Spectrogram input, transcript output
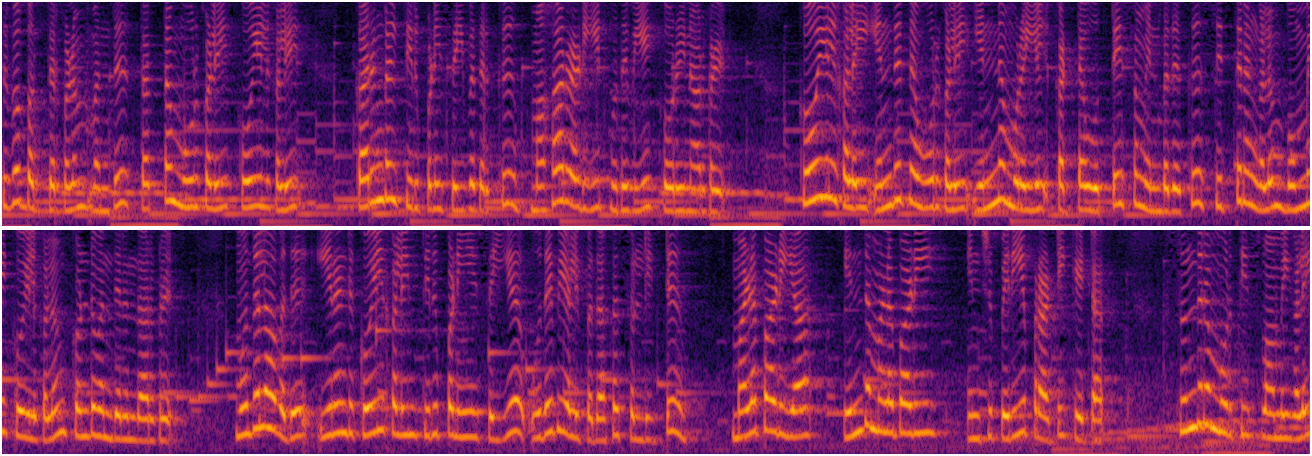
சிவபக்தர்களும் வந்து தத்தம் ஊர்களில் கோயில்களில் கருங்கல் திருப்பணி செய்வதற்கு மகாரடியின் உதவியை கோரினார்கள். கோயில்களை எந்தெந்த ஊர்களில் என்ன முறையில் கட்ட உத்தேசம் என்பதற்கு சித்திரங்களும் பொம்மை கோயில்களும் கொண்டு வந்திருந்தார்கள். முதலாவது இரண்டு கோயில்களின் திருப்பணியை செய்ய உதவி அளிப்பதாக சொல்லிட்டு மலபாடியா? எந்த மலபாடி? என்று பெரிய பிராட்டி கேட்டார். சுந்தரமூர்த்தி சுவாமிகளை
